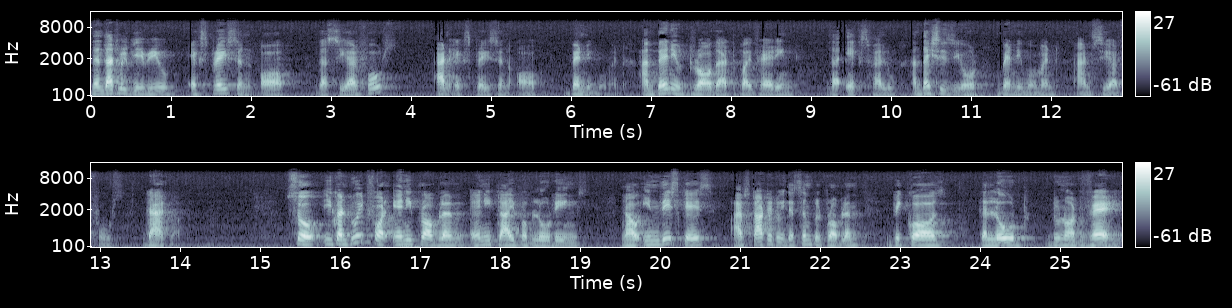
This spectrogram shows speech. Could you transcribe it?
Then that will give you expression of the shear force and expression of bending moment. And then you draw that by varying the x value and this is your bending moment and shear force diagram. So you can do it for any problem, any type of loadings. Now in this case, I've started with a simple problem because the load do not vary.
